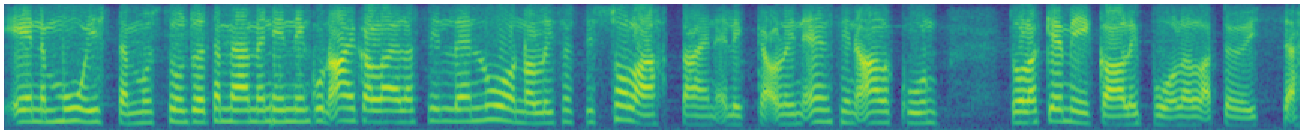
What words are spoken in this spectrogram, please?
en muista. Musta tuntuu, että mä menin niin kuin aika lailla silleen luonnollisesti solahtain. Eli olin ensin alkuun tuolla kemikaalipuolella töissä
